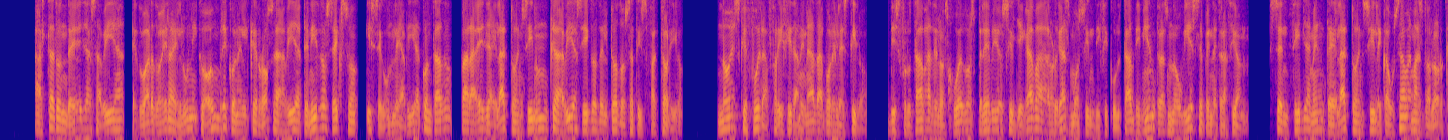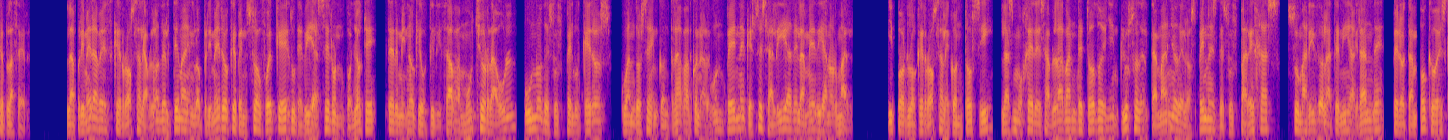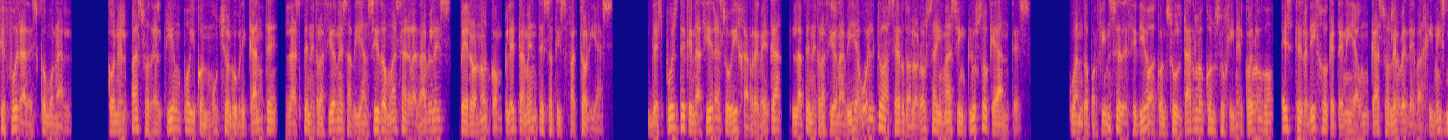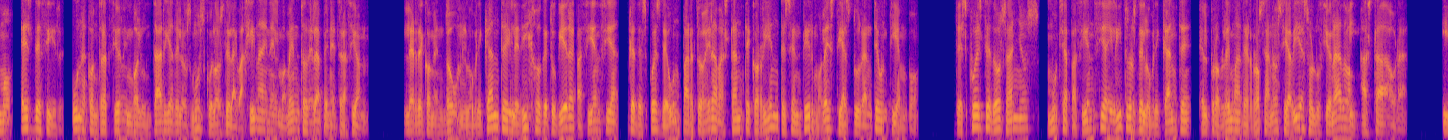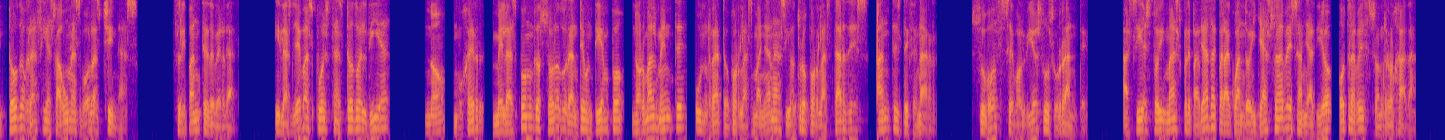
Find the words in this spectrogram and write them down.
Hasta donde ella sabía, Eduardo era el único hombre con el que Rosa había tenido sexo, y según le había contado, para ella el acto en sí nunca había sido del todo satisfactorio. No es que fuera frígida ni nada por el estilo. Disfrutaba de los juegos previos y llegaba al orgasmo sin dificultad y mientras no hubiese penetración. Sencillamente el acto en sí le causaba más dolor que placer. La primera vez que Rosa le habló del tema en lo primero que pensó fue que Edu debía ser un pollote, término que utilizaba mucho Raúl, uno de sus peluqueros, cuando se encontraba con algún pene que se salía de la media normal. Y por lo que Rosa le contó sí, las mujeres hablaban de todo y incluso del tamaño de los penes de sus parejas, su marido la tenía grande, pero tampoco es que fuera descomunal. Con el paso del tiempo y con mucho lubricante, las penetraciones habían sido más agradables, pero no completamente satisfactorias. Después de que naciera su hija Rebeca, la penetración había vuelto a ser dolorosa y más incluso que antes. Cuando por fin se decidió a consultarlo con su ginecólogo, este le dijo que tenía un caso leve de vaginismo, es decir, una contracción involuntaria de los músculos de la vagina en el momento de la penetración. Le recomendó un lubricante y le dijo que tuviera paciencia, que después de un parto era bastante corriente sentir molestias durante un tiempo. Después de dos años, mucha paciencia y litros de lubricante, el problema de Rosa no se había solucionado y hasta ahora. Y todo gracias a unas bolas chinas. Flipante de verdad. ¿Y las llevas puestas todo el día? No, mujer, me las pongo solo durante un tiempo, normalmente, un rato por las mañanas y otro por las tardes, antes de cenar. Su voz se volvió susurrante. Así estoy más preparada para cuando y ya sabes, añadió, otra vez sonrojada.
